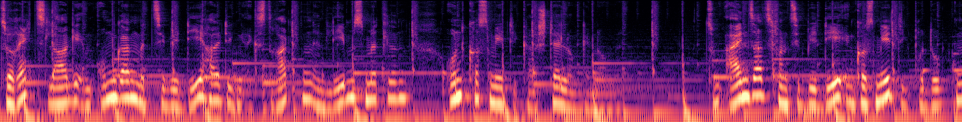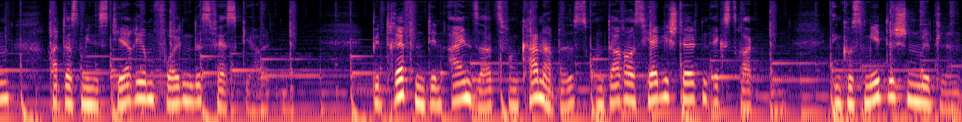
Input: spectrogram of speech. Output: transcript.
zur Rechtslage im Umgang mit CBD-haltigen Extrakten in Lebensmitteln und Kosmetika Stellung genommen. Zum Einsatz von CBD in Kosmetikprodukten hat das Ministerium Folgendes festgehalten betreffend den Einsatz von Cannabis und daraus hergestellten Extrakten in kosmetischen Mitteln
